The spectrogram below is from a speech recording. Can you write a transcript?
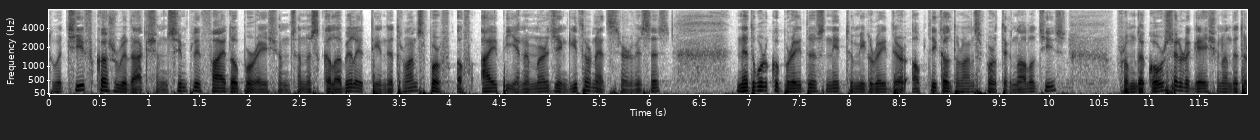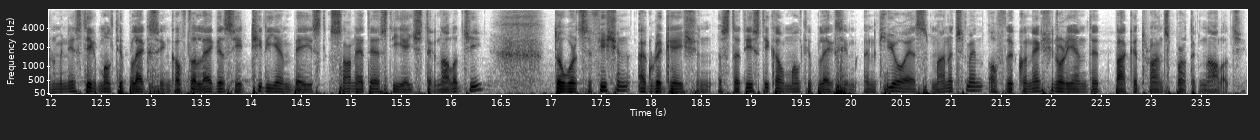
To achieve cost reduction, simplified operations and scalability in the transport of IP and emerging Ethernet services, network operators need to migrate their optical transport technologies from the core segregation and deterministic multiplexing of the legacy TDM-based SONET SDH technology towards efficient aggregation, statistical multiplexing and QoS management of the connection-oriented packet transport technology.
